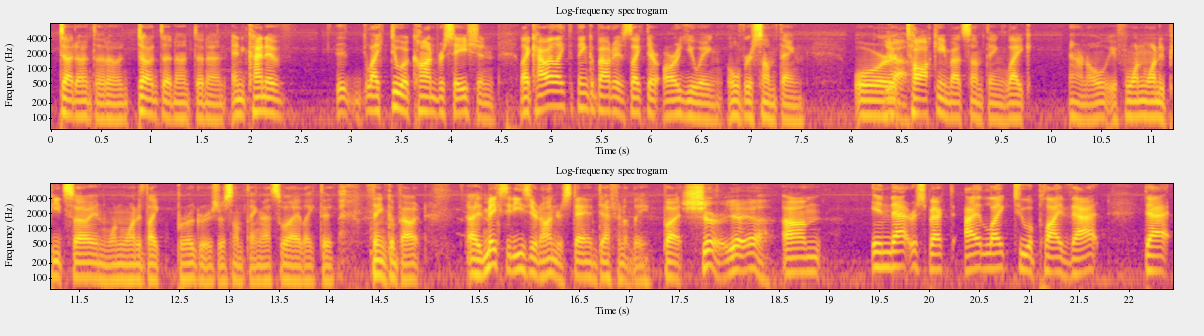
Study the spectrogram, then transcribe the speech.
da dun dun da dun da dun and kind of like do a conversation. Like how I like to think about it is like they're arguing over something or Yeah. talking about something like I don't know if one wanted pizza and one wanted like burgers or something. That's what I like to think about. Uh, it makes it easier to understand, definitely. But Sure. Yeah, yeah. um, in that respect, I like to apply that that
